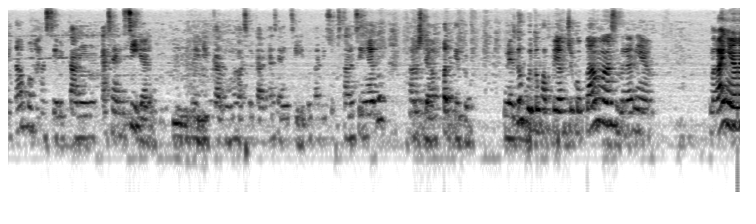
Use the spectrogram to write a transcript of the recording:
Kita menghasilkan esensi kan. Pendidikan menghasilkan esensi itu tadi. Substansinya itu harus dapat gitu. Dan itu butuh waktu yang cukup lama sebenarnya. Makanya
